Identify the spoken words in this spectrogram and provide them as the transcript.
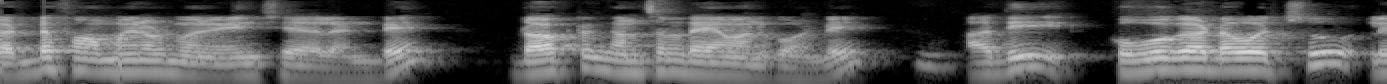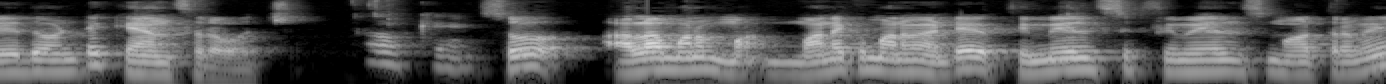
గడ్డ ఫామ్ అయినప్పుడు మనం ఏం చేయాలంటే డాక్టర్ కన్సల్ట్ అయ్యామనుకోండి. అది కొవ్వు గడ్డ అవ్వచ్చు లేదు అంటే క్యాన్సర్ అవ్వచ్చు ఓకే సో అలా మనం మనకి మనం అంటే ఫిమేల్స్ ఫిమేల్స్ మాత్రమే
